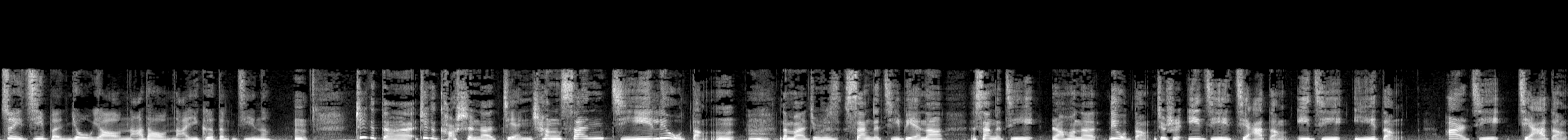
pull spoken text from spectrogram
最基本又要拿到哪一个等级呢？嗯，这个等这个考试呢，简称三级六等。嗯，那么就是三个级别呢，三个级，然后呢六等，就是一级甲等、一级乙等、二级甲等、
